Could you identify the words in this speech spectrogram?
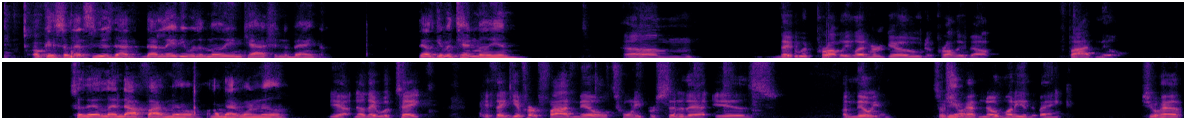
them. Okay, so let's use that that lady with a million cash in the bank. They'll give it ten million. Um, they would probably let her go to probably about five mil. So they'll lend out five mil on that one mil. Yeah. Now they will take if they give her five mil, twenty percent of that is a million. So she'll Yeah. have no money in the bank. She'll have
